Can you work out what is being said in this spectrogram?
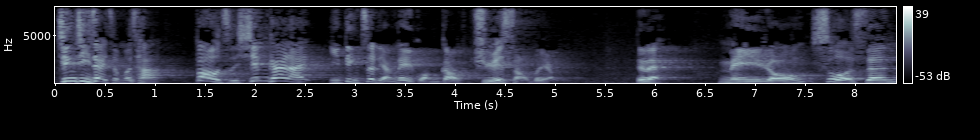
经济再怎么差，报纸掀开来，一定这两类广告绝少不了，对不对？美容、塑身、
